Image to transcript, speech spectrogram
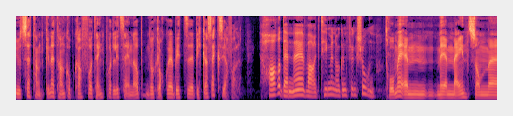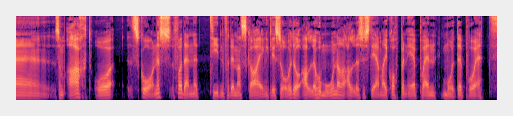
utsette tankene, ta en kopp kaffe og tenk på det litt seinere, når klokka er blitt eh, bikka seks iallfall. Har denne vargtimen noen funksjon? tror vi er, vi er meint som, eh, som art å skånes for denne tiden, fordi man skal egentlig sove da. Alle hormoner og alle systemer i kroppen er på en måte på et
